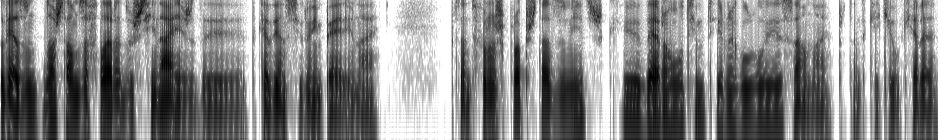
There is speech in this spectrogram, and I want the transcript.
Aliás, nós estávamos a falar dos sinais de decadência do Império, não é? Portanto, foram os próprios Estados Unidos que deram o último tiro na globalização, não é? Portanto, que aquilo que era.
